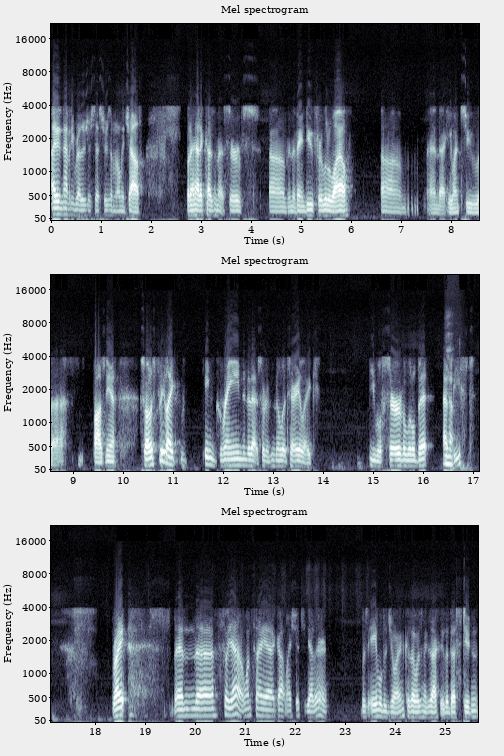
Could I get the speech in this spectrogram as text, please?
I didn't have any brothers or sisters, I'm an only child. But I had a cousin that served um in the Van Doos for a little while um, and uh, he went to uh, Bosnia. So I was pretty like ingrained into that sort of military, like you will serve a little bit at Yeah. least, right? And uh, so yeah, once I uh, got my shit together and was able to join because I wasn't exactly the best student,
